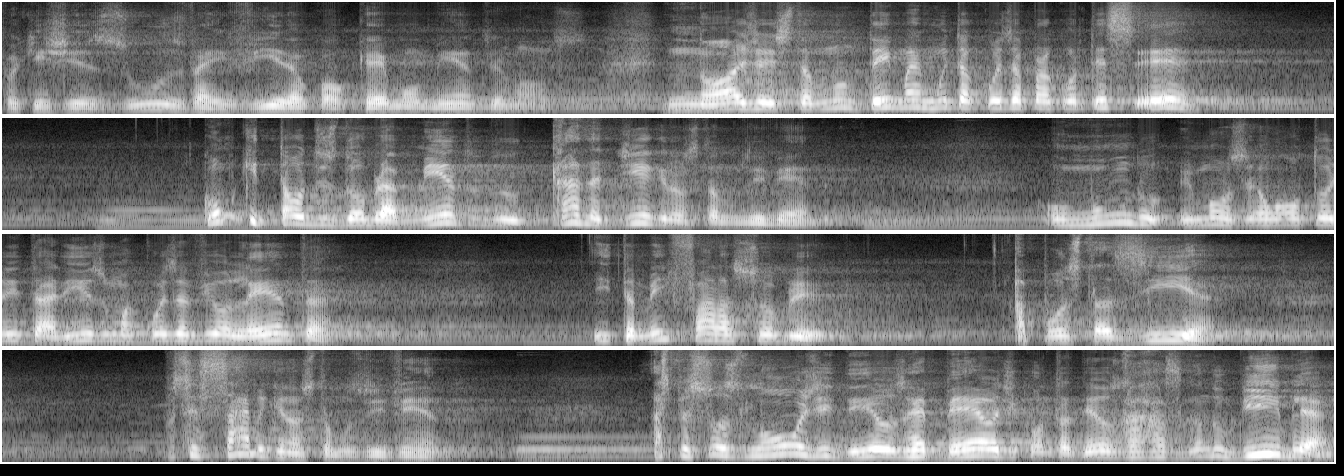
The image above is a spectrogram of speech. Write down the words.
porque Jesus vai vir a qualquer momento, irmãos. Nós já estamos, não tem mais muita coisa para acontecer. Como que está o desdobramento de cada dia que nós estamos vivendo? O mundo, irmãos, é um autoritarismo, uma coisa violenta. E também fala sobre apostasia. Você sabe que nós estamos vivendo. As pessoas longe de Deus, rebelde contra Deus, rasgando Bíblia.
